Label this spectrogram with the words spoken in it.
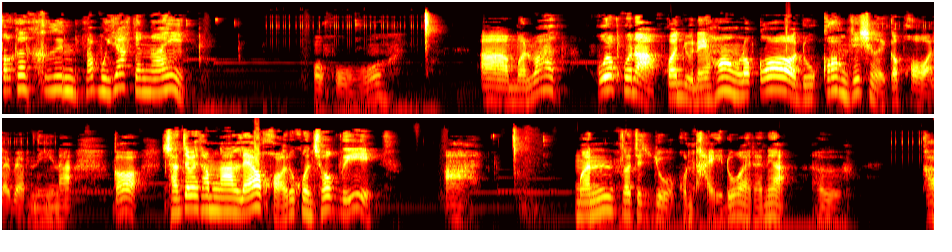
ตอนกลางคืนรับมือยากยังไง โอ้โห อ่า เหมือนว่าพวกคุณอะควรอยู่ในห้องแล้วก็ดูกล้องเฉยๆก็พออะไรแบบนี้นะ ก็ฉันจะไปทำงานแล้วขอให้ทุกคนโชคดี อ่า เหมือนเราจะอยู่กับคนไทยด้วยนะเนี่ย เออ ก็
